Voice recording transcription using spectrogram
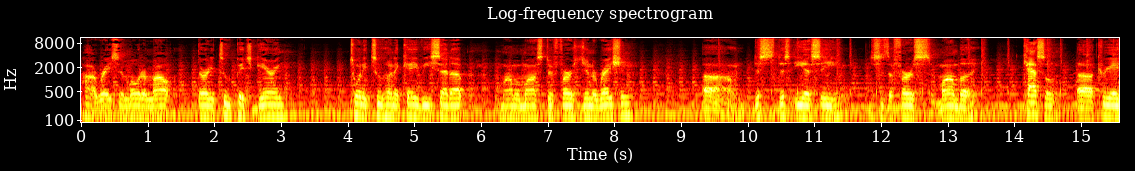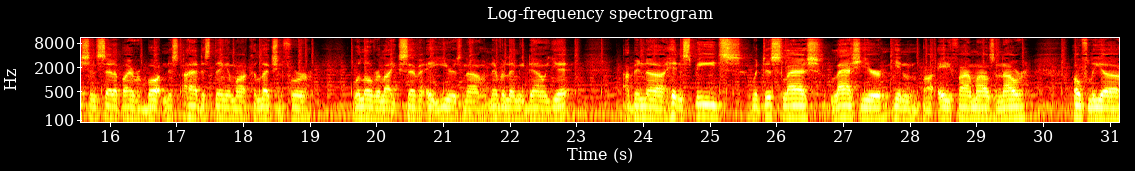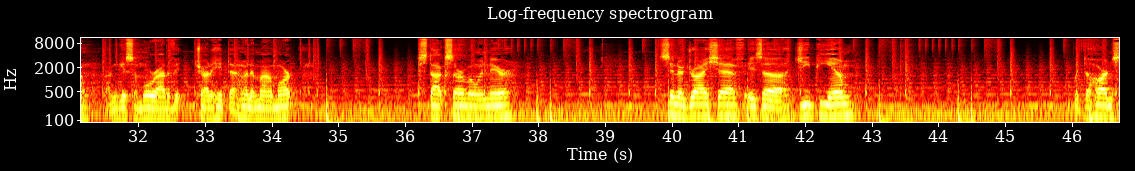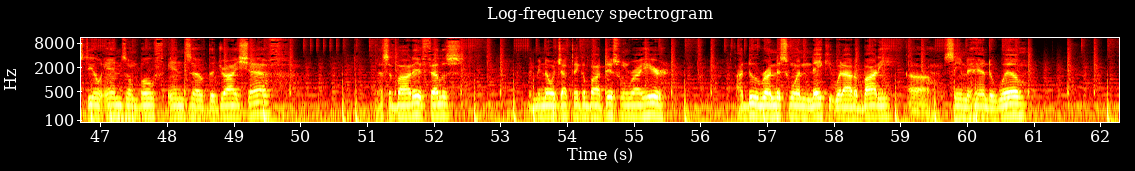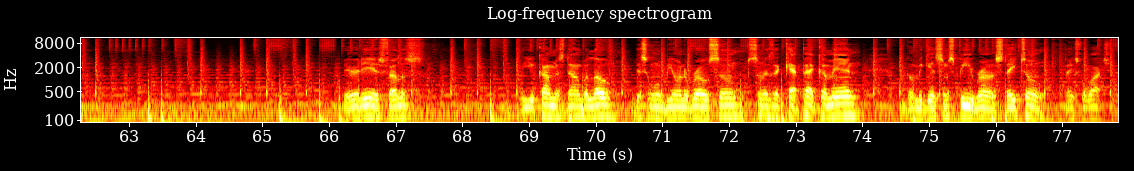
hot racing motor mount, 32 pitch gearing, 2200 kV setup, Mamba Monster first generation. Uh, this this ESC, this is the first Mamba castle uh, creation setup I ever bought, and this I had this thing in my collection for well over like seven, eight years now. Never let me down yet. I've been uh, hitting speeds with this slash last year, getting about 85 miles an hour. Hopefully, uh, I can get some more out of it. Try to hit that 100 mile mark stock servo in there. Center drive shaft is a GPM with the hardened steel ends on both ends of the drive shaft. That's about it, fellas. Let me know what y'all think about this one right here. I do run this one naked without a body. Uh, seem to handle well. There it is, fellas. Leave your comments down below. This one will be on the road soon. As soon as that cap pack come in, we're gonna be getting some speed runs. Stay tuned. Thanks for watching.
